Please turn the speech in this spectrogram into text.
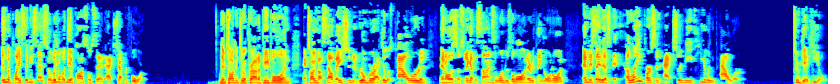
in the place that He says so. Look at what the apostle said, Acts chapter 4. They're talking to a crowd of people and, and talking about salvation and real miraculous power and, and all this stuff. So they got the signs, the wonders, the law, and everything going on. And they say this, a lame person actually needs healing power to get healed.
